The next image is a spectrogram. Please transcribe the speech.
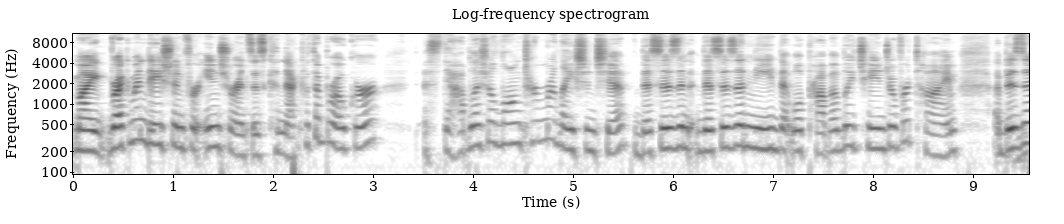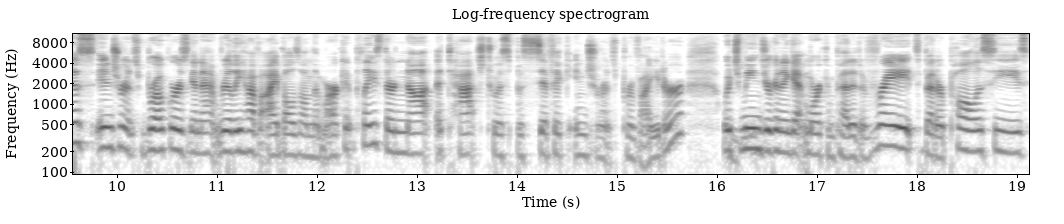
my recommendation for insurance is connect with a broker establish a long-term relationship. This is an this is a need that will probably change over time. A business insurance broker is going to really have eyeballs on the marketplace. They're not attached to a specific insurance provider which means you're going to get more competitive rates better policies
